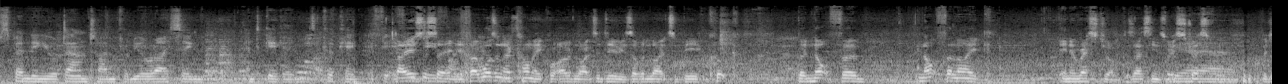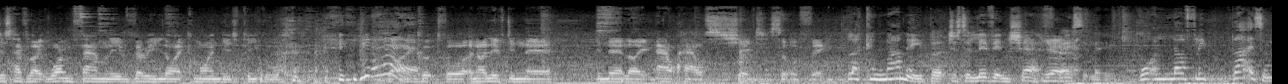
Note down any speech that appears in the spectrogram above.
spending your downtime from your writing and gigging, is cooking. If, if I used to say if I wasn't a comic, what I would like to do is I would like to be a cook, but not for not for like in a restaurant because that seems very Yeah. stressful. But just have like one family of very like-minded people that I cooked for, and I lived in their in their like outhouse shed sort of thing. like a nanny, but just a live-in chef, Yeah. basically. What a lovely. That is a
